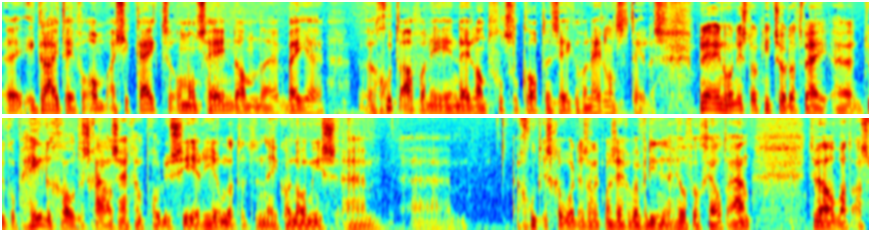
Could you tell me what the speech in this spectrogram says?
ik draai het even om. Als je kijkt om ons heen, dan ben je goed af wanneer je in Nederland voedsel koopt. En zeker van Nederlandse telers. Meneer Eenhoorn, is het ook niet zo dat wij natuurlijk op hele grote schaal zijn gaan produceren hier? Omdat het een economisch goed is geworden, zal ik maar zeggen. We verdienen er heel veel geld aan. Terwijl wat, als,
